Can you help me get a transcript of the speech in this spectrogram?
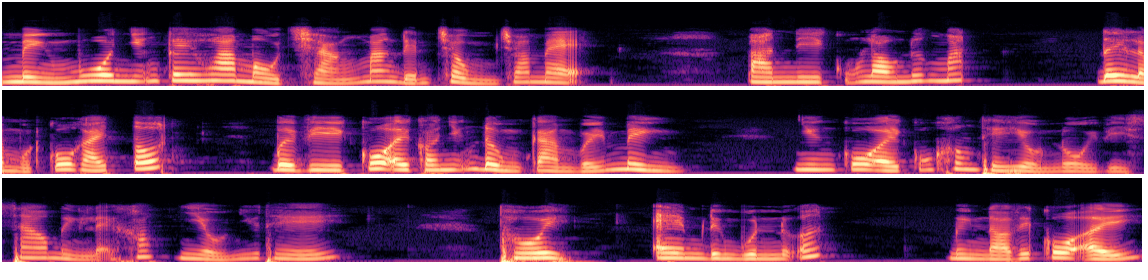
Mình mua những cây hoa màu trắng mang đến trồng cho mẹ. Pani cũng lau nước mắt. Đây là một cô gái tốt, bởi vì cô ấy có những đồng cảm với mình. Nhưng cô ấy cũng không thể hiểu nổi vì sao mình lại khóc nhiều như thế. Thôi, em đừng buồn nữa. Mình nói với cô ấy,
